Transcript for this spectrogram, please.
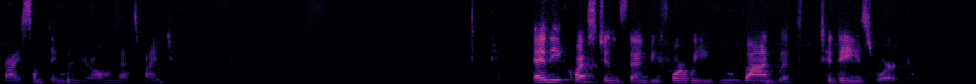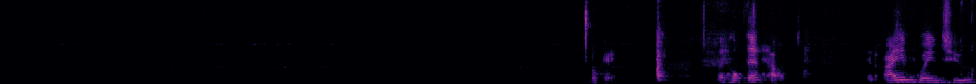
try something on your own. That's fine too. Any questions then before we move on with today's work? Okay, I hope that helped. And I am going to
